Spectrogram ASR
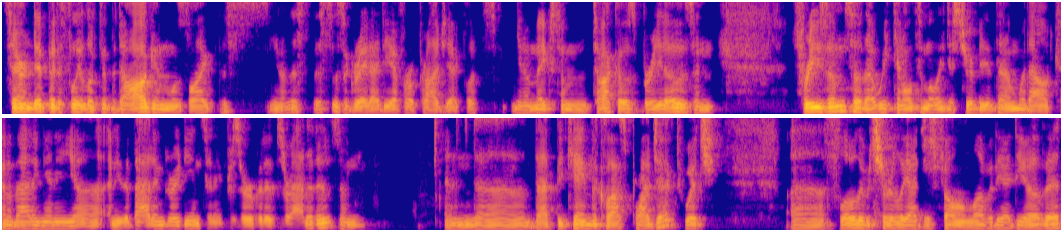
serendipitously looked at the dog and was like, this, you know, this this is a great idea for a project. Let's, you know, make some tacos, burritos, and freeze them so that we can ultimately distribute them without kind of adding any uh, any of the bad ingredients, any preservatives or additives, and and uh, that became the class project, which. Uh, slowly but surely, I just fell in love with the idea of it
